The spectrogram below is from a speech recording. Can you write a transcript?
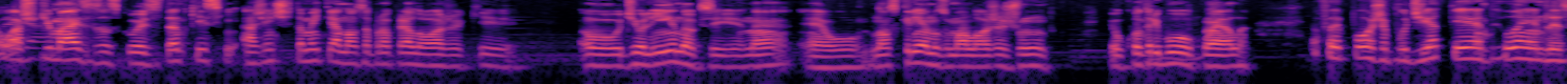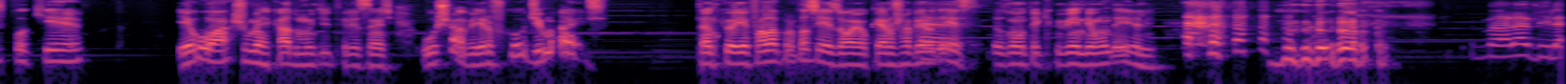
eu acho demais essas coisas. Tanto que assim, a gente também tem a nossa própria loja, que o de Linux, né, é, o, nós criamos uma loja junto, eu contribuo com ela. Eu falei, poxa, podia ter o Endless, porque eu acho o mercado muito interessante. O chaveiro ficou demais. Tanto que eu ia falar para vocês, ó, eu quero um chaveiro é. desse, vocês vão ter que me vender um dele. Maravilha,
